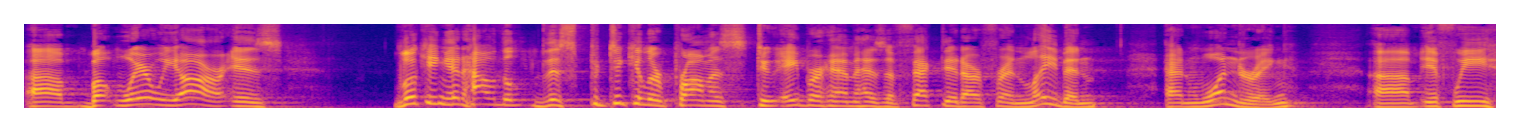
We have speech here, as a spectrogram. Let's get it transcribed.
Um, but where we are is looking at how the, this particular promise to Abraham has affected our friend Laban and wondering um, if, we,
